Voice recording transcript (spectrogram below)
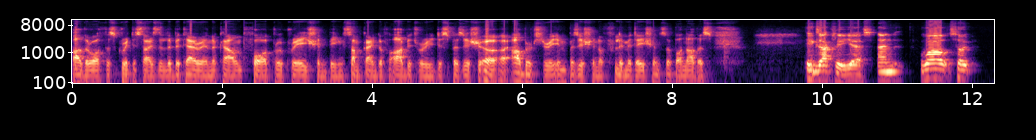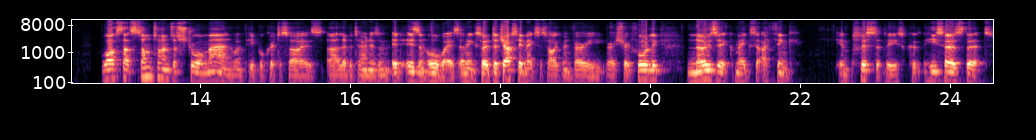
other authors criticize the libertarian account for appropriation being some kind of arbitrary disposition, uh, arbitrary imposition of limitations upon others. Exactly, yes. And while so, whilst that's sometimes a straw man when people criticize uh, libertarianism, it isn't always. I mean, so De Jasay makes this argument very, very straightforwardly. Nozick makes it, I think, implicitly, because he says that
